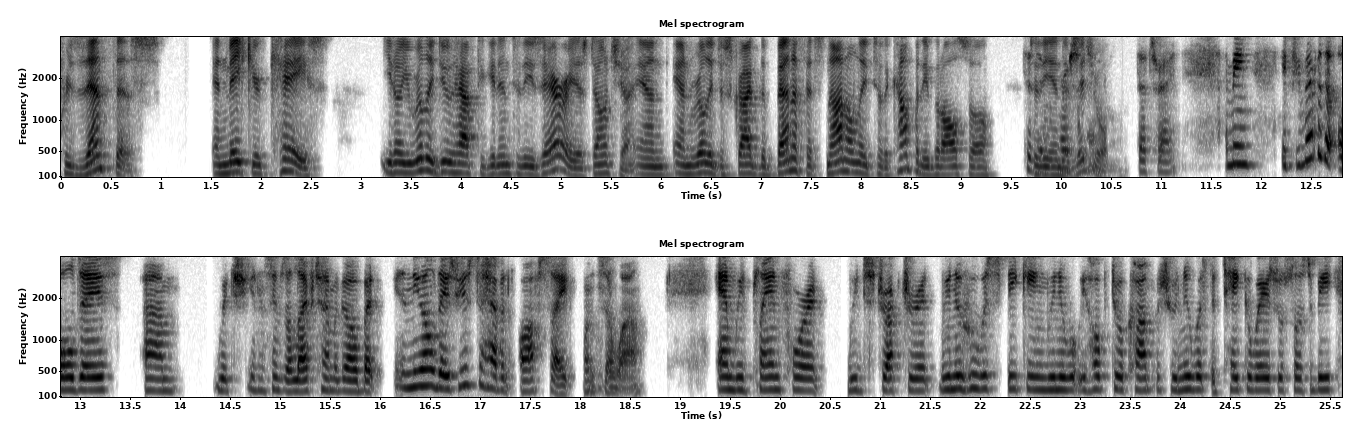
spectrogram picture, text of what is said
present this and make your case, you know, you really do have to get into these areas, don't you? And and really describe the benefits not only to the company but also to, to the, the individual. That's right. I mean, if you remember the old days, um, which you know seems a lifetime ago, but in the old days we used to have an offsite once in a while and we'd plan for it we'd structure it. We knew who was speaking we knew what we hoped to accomplish we knew what the takeaways were supposed to be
